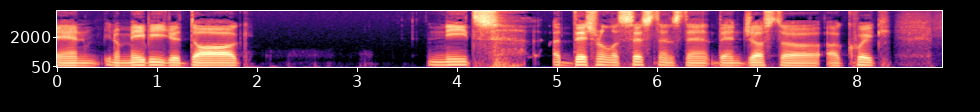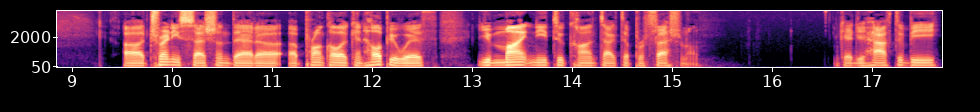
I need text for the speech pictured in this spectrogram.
and you know maybe your dog needs additional assistance than than just a, a quick uh, training session that a, a prong collar can help you with, you might need to contact a professional. Okay, you have to be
